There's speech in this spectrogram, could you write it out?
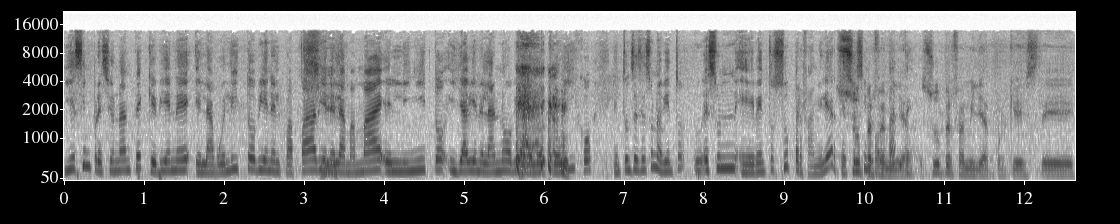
y es impresionante que viene el abuelito, viene el papá, Sí. viene la mamá, el niñito y ya viene la novia del otro hijo. Entonces es un evento, es un evento súper familiar, que súper familiar, súper familiar, porque este,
